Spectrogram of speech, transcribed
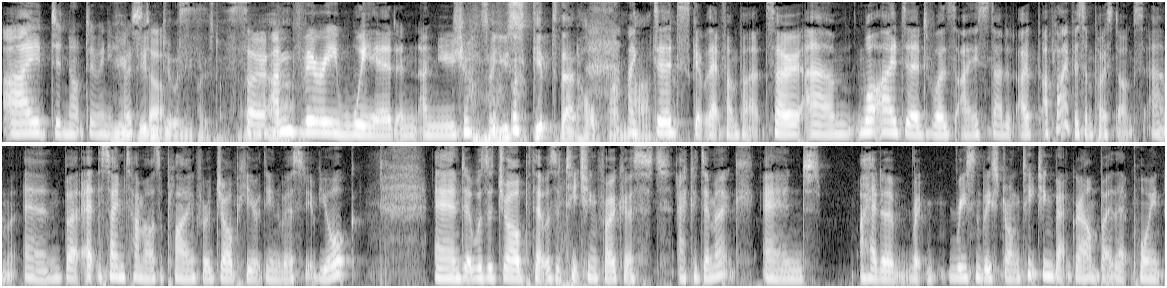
I did not do any You postdocs. didn't do any postdocs. So Ah. I'm very weird and unusual. so you skipped that whole fun part I did skip that fun part. So um, what I did was I started. I applied for some postdocs, um, and but at the same time I was applying for a job here at the University of York, and it was a job that was a teaching focused academic, and I had a re- reasonably strong teaching background by that point,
